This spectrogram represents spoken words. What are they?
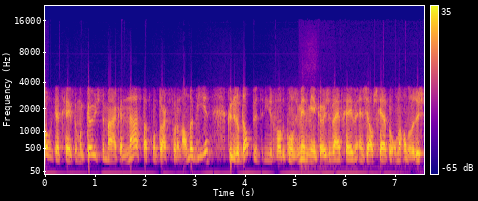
mogelijkheid geeft om een keuze te maken naast dat contract voor een ander bier, kunnen ze op dat punt in ieder geval de consument meer keuzevrijheid geven en zelf scherper onderhandelen. Dus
